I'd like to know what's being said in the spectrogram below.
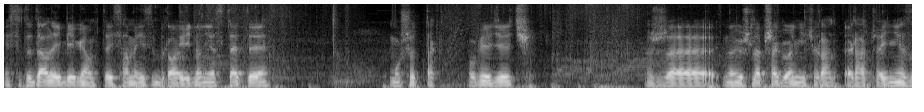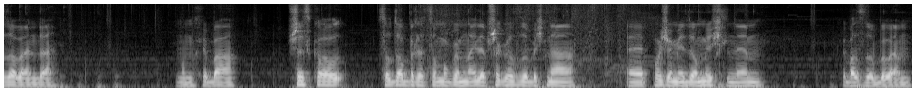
Niestety dalej biegam w tej samej zbroi. No niestety muszę tak powiedzieć, że no już lepszego nic ra raczej nie zdobędę. Mam chyba wszystko co dobre, co mogłem najlepszego zdobyć na e, poziomie domyślnym, chyba zdobyłem.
